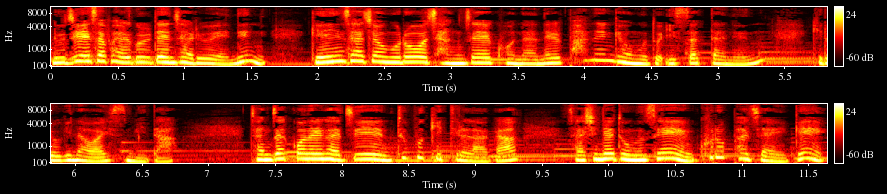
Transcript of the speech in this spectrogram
누지에서 발굴된 자료에는 개인 사정으로 장자의 권한을 파는 경우도 있었다는 기록이 나와 있습니다. 장자권을 가진 투프키틸라가 자신의 동생 쿠루파자에게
